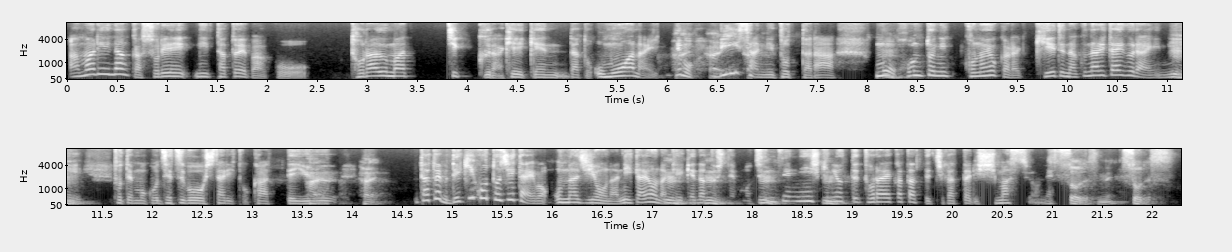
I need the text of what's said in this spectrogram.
あまりなんかそれに、例えばこう、トラウマチックな経験だと思わない。でも B さんにとったら、もう本当にこの世から消えてなくなりたいぐらいに、とてもこう絶望したりとかっていう、例えば出来事自体は同じような、似たような経験だとしても、全然認識によって捉え方って違ったりしますよね。そうですね。そうです。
